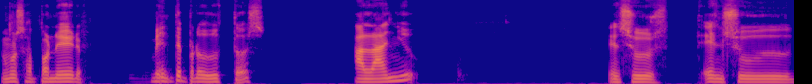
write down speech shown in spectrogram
vamos a poner 20 productos al año en sus en sus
